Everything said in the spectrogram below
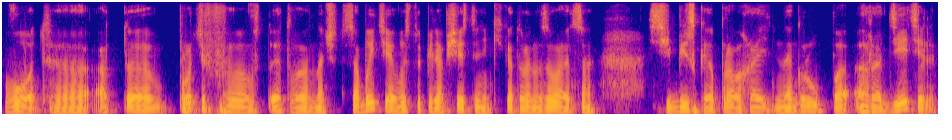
Вот. От, против этого значит, события выступили общественники, которые называются сибирская правоохранительная группа «Родитель».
